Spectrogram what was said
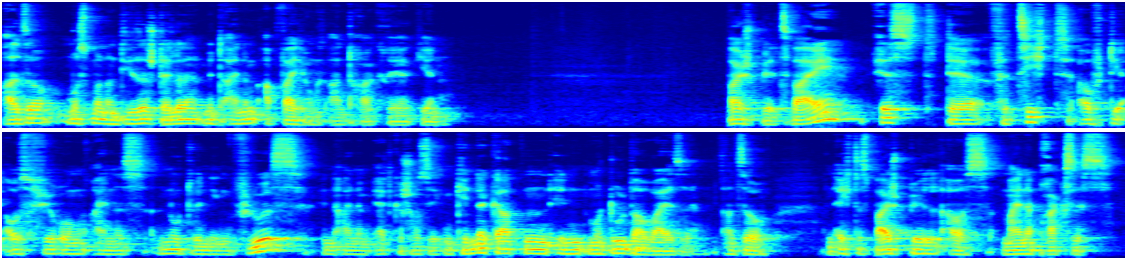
Also muss man an dieser Stelle mit einem Abweichungsantrag reagieren. Beispiel 2 ist der Verzicht auf die Ausführung eines notwendigen Flurs in einem erdgeschossigen Kindergarten in Modulbauweise. Also ein echtes Beispiel aus meiner Praxis.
